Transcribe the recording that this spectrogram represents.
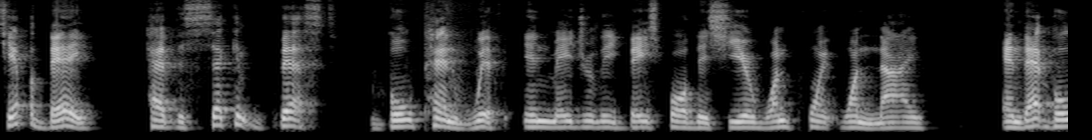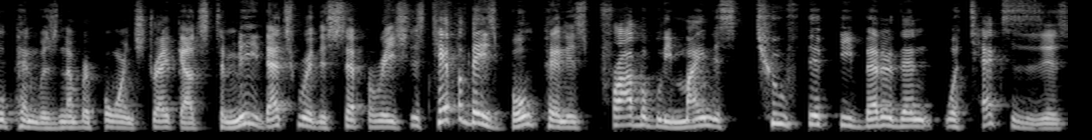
Tampa Bay had the second best bullpen whip in Major League Baseball this year, 1.19. And that bullpen was number four in strikeouts. To me, that's where the separation is. Tampa Bay's bullpen is probably minus 250 better than what Texas is.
